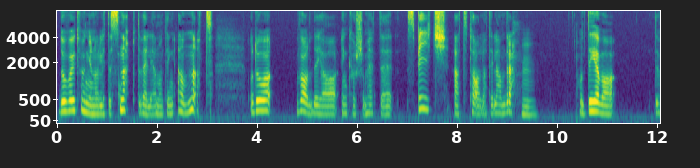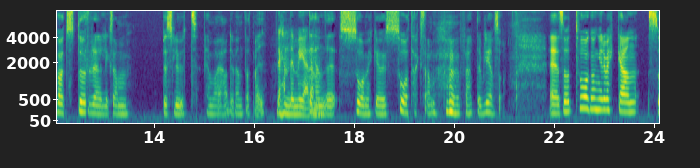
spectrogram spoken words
då var jag tvungen att lite snabbt välja någonting annat. Och då valde jag en kurs som hette Speech, att tala till andra. Mm. Och det var, det var ett större liksom, beslut än vad jag hade väntat mig. Det hände mer. Det än- hände så mycket. Jag är så tacksam för att det blev så. Eh, så två gånger i veckan så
